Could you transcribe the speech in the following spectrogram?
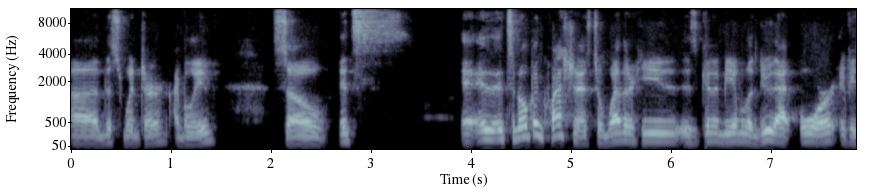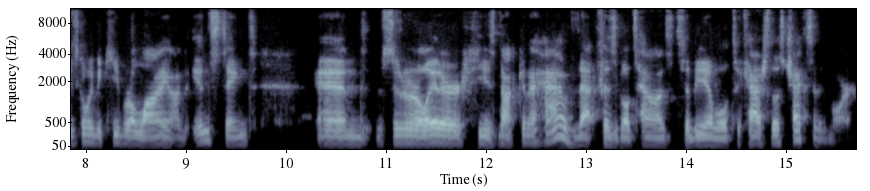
uh, this winter, I believe. So it's it, it's an open question as to whether he is going to be able to do that, or if he's going to keep relying on instinct. And sooner or later, he's not going to have that physical talent to be able to cash those checks anymore.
